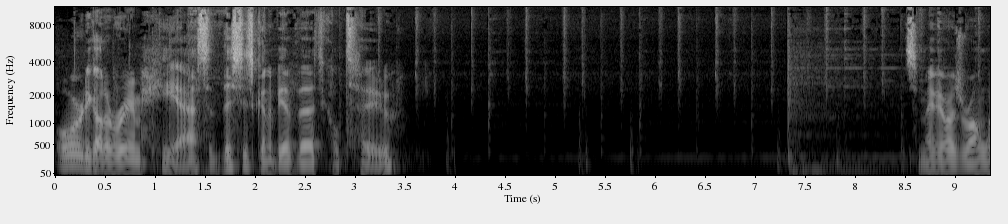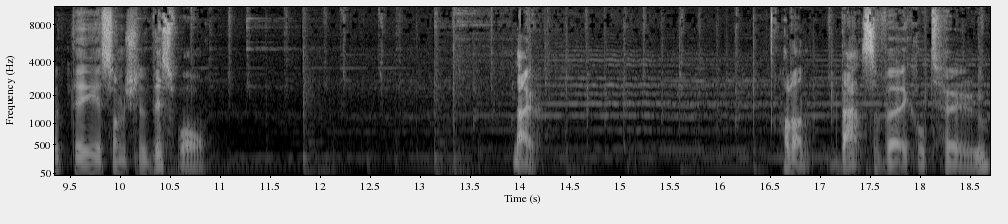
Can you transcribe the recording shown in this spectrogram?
Already got a room here, so this is going to be a vertical two. So maybe I was wrong with the assumption of this wall. No. Hold on. That's a vertical two.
